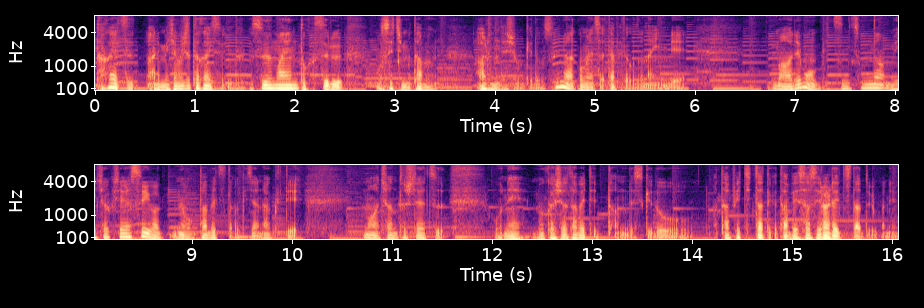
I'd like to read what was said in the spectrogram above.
高いやつ、あれめちゃめちゃ高いですよね。数万円とかするおせちも多分あるんでしょうけど、そういうのはごめんなさい、食べたことないんで。まあでも別にそんなめちゃくちゃ安いのを食べてたわけじゃなくて、まあちゃんとしたやつをね、昔は食べてたんですけど、食べてたっていうか食べさせられてたというかね、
